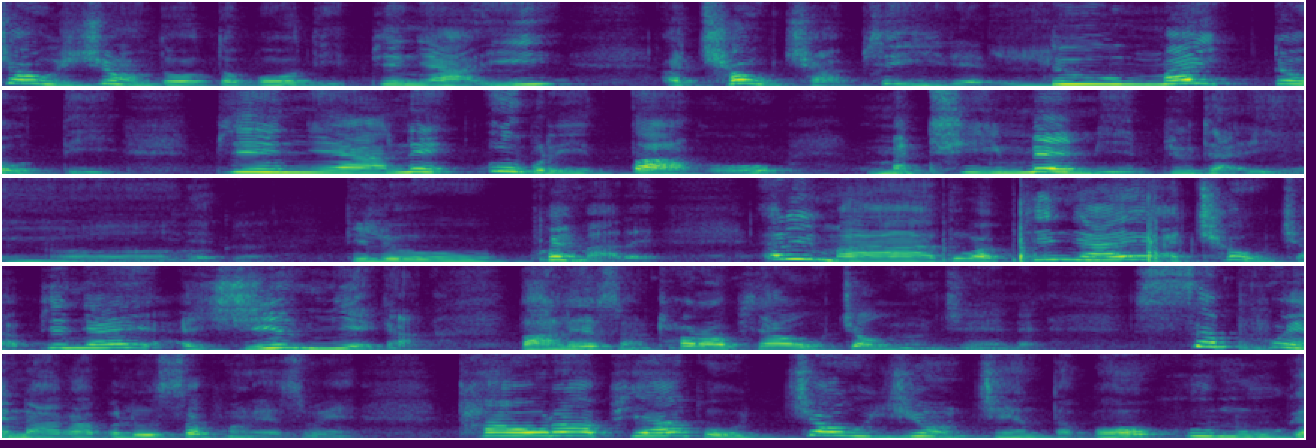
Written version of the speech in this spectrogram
ကြောက်ရွံ့သောသဘောသည်ပညာ၏အချုပ်အခြာဖြစ်၏တဲ့လူမိုက်တို့သည်ပညာနှင့်ဥပရိသကိုမထီမဲ့မြင်ပြုတတ်၏ဩဟုတ်ကဲ့ဒီလိုဖွင့်ပါတယ်အဲ့ဒီမှာသူကပညာရဲ့အချုပ်ချာပညာရဲ့အရင်းမြစ်ကဘာလဲဆိုရင်ထာဝရဘုရားကိုကြောက်ရွံ့ခြင်းတဲ့စက်ဖွင့်တာကဘယ်လိုစက်ဖွင့်လဲဆိုရင်ထာဝရဘုရားကိုကြောက်ရွံ့ခြင်းသဘောဟုမူက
